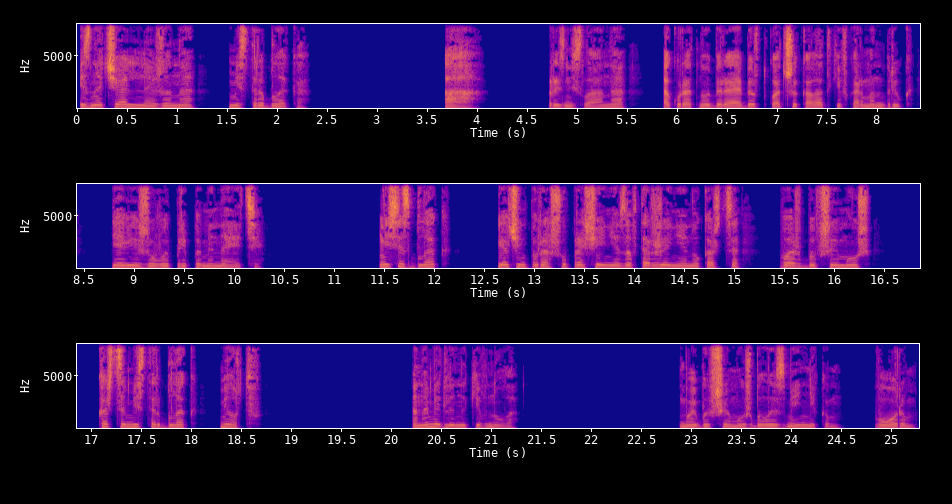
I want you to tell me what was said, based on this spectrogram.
изначальная жена мистера Блэка. «А», — произнесла она, аккуратно убирая обертку от шоколадки в карман брюк, «я вижу, вы припоминаете». «Миссис Блэк, я очень прошу прощения за вторжение, но, кажется, ваш бывший муж... Кажется, мистер Блэк мертв». Она медленно кивнула. Мой бывший муж был изменником, вором,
